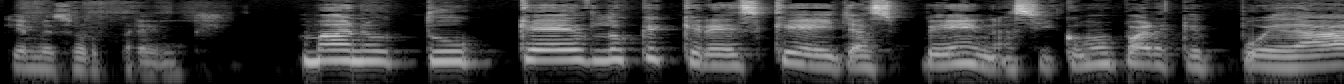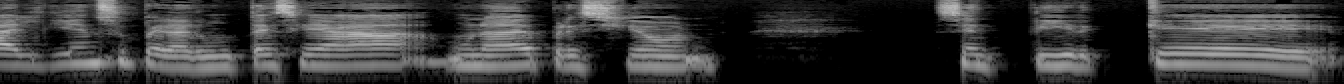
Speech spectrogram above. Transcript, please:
que me sorprende. Manu, ¿tú qué es lo que crees que ellas ven, así como para que pueda alguien superar un TCA, una depresión, sentir que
